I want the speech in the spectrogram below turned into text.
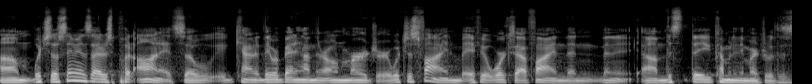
um, which those same insiders put on it, so it kind of they were betting on their own merger, which is fine. If it works out fine, then then it, um, this the company they merged with this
